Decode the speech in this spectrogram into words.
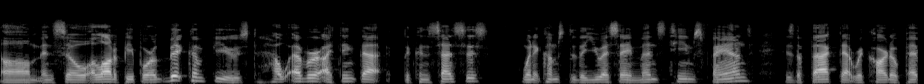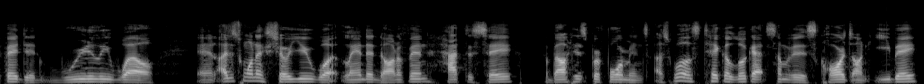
um, and so a lot of people are a bit confused. However, I think that the consensus when it comes to the USA men's team's fans is the fact that Ricardo Pepi did really well. And I just want to show you what Landon Donovan had to say about his performance, as well as take a look at some of his cards on eBay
